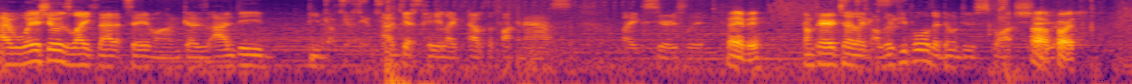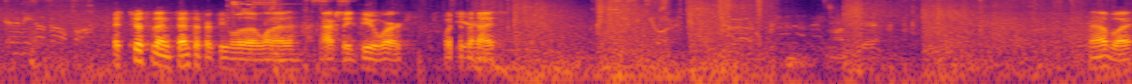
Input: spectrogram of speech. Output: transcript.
I wish it was like that at Savon, because I'd be, be, I'd get paid like out the fucking ass, like seriously. Maybe. Compared to like other people that don't do squat shit. Oh, of course. It's just an incentive for people to want to actually do work, which Yeah. is nice. Oh. Oh boy.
